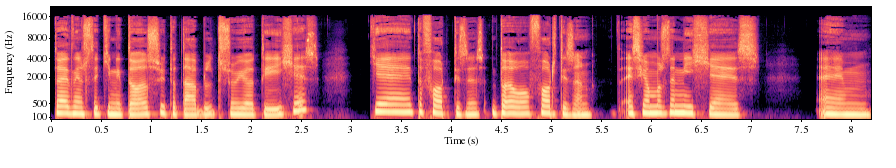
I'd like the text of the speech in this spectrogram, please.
Το έδινες στο κινητό σου ή το τάμπλετ σου ή ό,τι είχες και το, φόρτιζες, το φόρτιζαν. Εσύ όμως δεν είχες... εμ,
